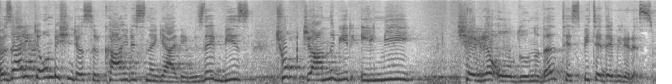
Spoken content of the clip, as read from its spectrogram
Özellikle 15. asır Kahire'sine geldiğimizde biz çok canlı bir ilmi çevre olduğunu da tespit edebiliriz.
